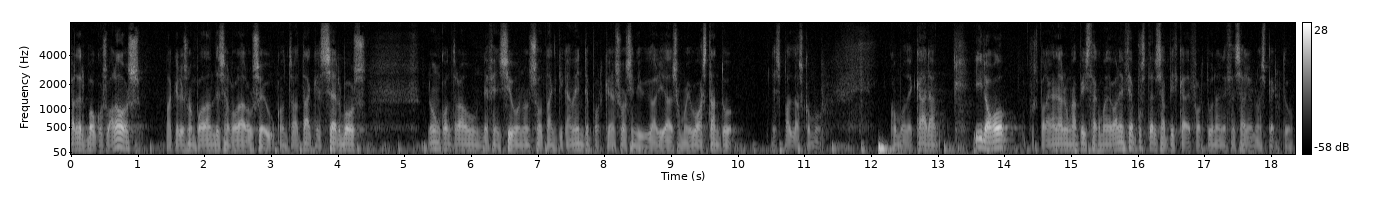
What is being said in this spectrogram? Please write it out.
perder poucos valós, para que eles non podan desenrolar o seu contraataque, ser vos non contra un defensivo non só tácticamente porque as súas individualidades son moi boas tanto de espaldas como como de cara e logo pues, para ganar unha pista como a de Valencia pues, ter esa pizca de fortuna necesaria no aspecto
